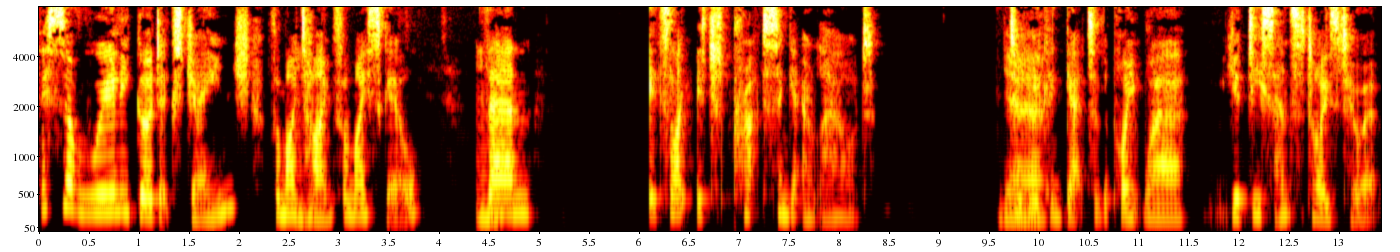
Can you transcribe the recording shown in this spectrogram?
this is a really good exchange for my Mhm. time, for my skill, Mhm. then it's like it's just practicing it out loud till yeah. you can get to the point where you're desensitized to it.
